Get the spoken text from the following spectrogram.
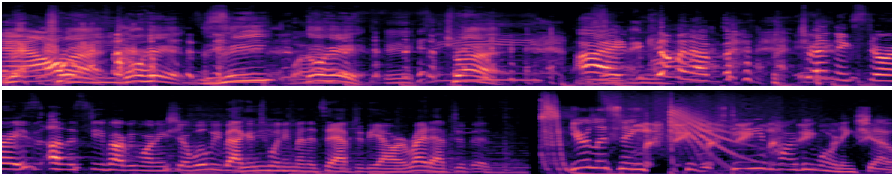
Now? Try. Go ahead. Z. Go ahead. Try. it. All right, coming up, trending stories on the Steve Harvey Morning Show. We'll be back in 20 minutes after the hour, right after this. You're listening to the Steve Harvey Morning Show.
